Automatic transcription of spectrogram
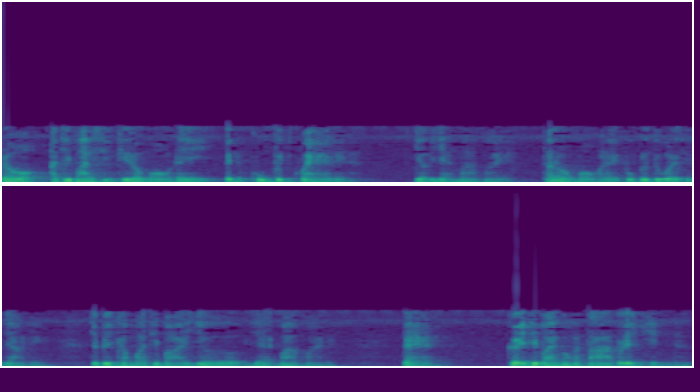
เราอธิบายสิ่งที่เรามองได้เป็นคุ้งเป็นแควเลยนะเยอะแยะมากมาย ถ้าเรามองอะไรปุ๊บเราดูอะไรสักอย่างหนึ่งจะเป็นคำอธิบายเยอะแยะมากมายเลยแต่เคยอธิบายเมื่อตาตัวเองเห็นนะ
